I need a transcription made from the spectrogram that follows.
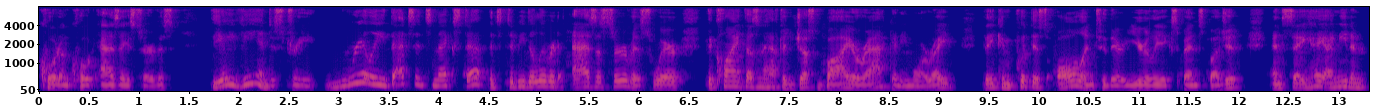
quote unquote as a service, the AV industry really that's its next step. It's to be delivered as a service where the client doesn't have to just buy a rack anymore, right? They can put this all into their yearly expense budget and say, "Hey, I need an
